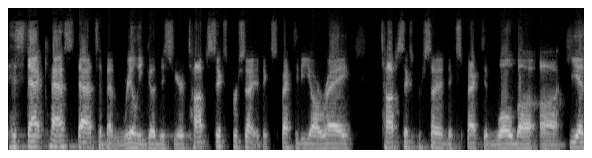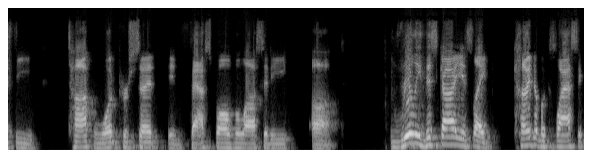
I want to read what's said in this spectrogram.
his StatCast stats have been really good this year. Top six percent in expected ERA, top six percent expected WOBA. Uh, he has the top one percent in fastball velocity. Uh, really, this guy is like kind of a classic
